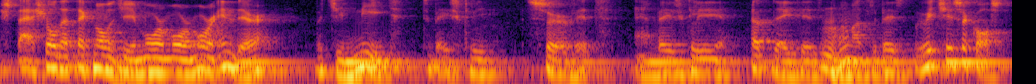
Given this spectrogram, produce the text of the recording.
stash all that technology and more and more and more in there, but you need to basically serve it and basically update it on a mm-hmm. monthly basis, which is a cost.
